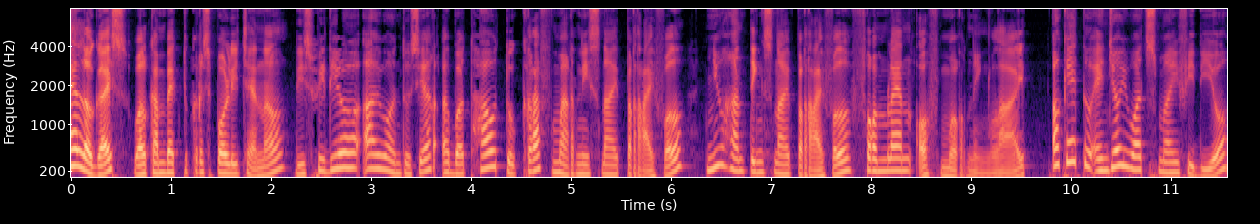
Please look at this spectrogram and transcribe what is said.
Hello guys, welcome back to Chris Poli channel. This video I want to share about how to craft Marni sniper rifle, new hunting sniper rifle from Land of Morning Light. Okay, to enjoy watch my video,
